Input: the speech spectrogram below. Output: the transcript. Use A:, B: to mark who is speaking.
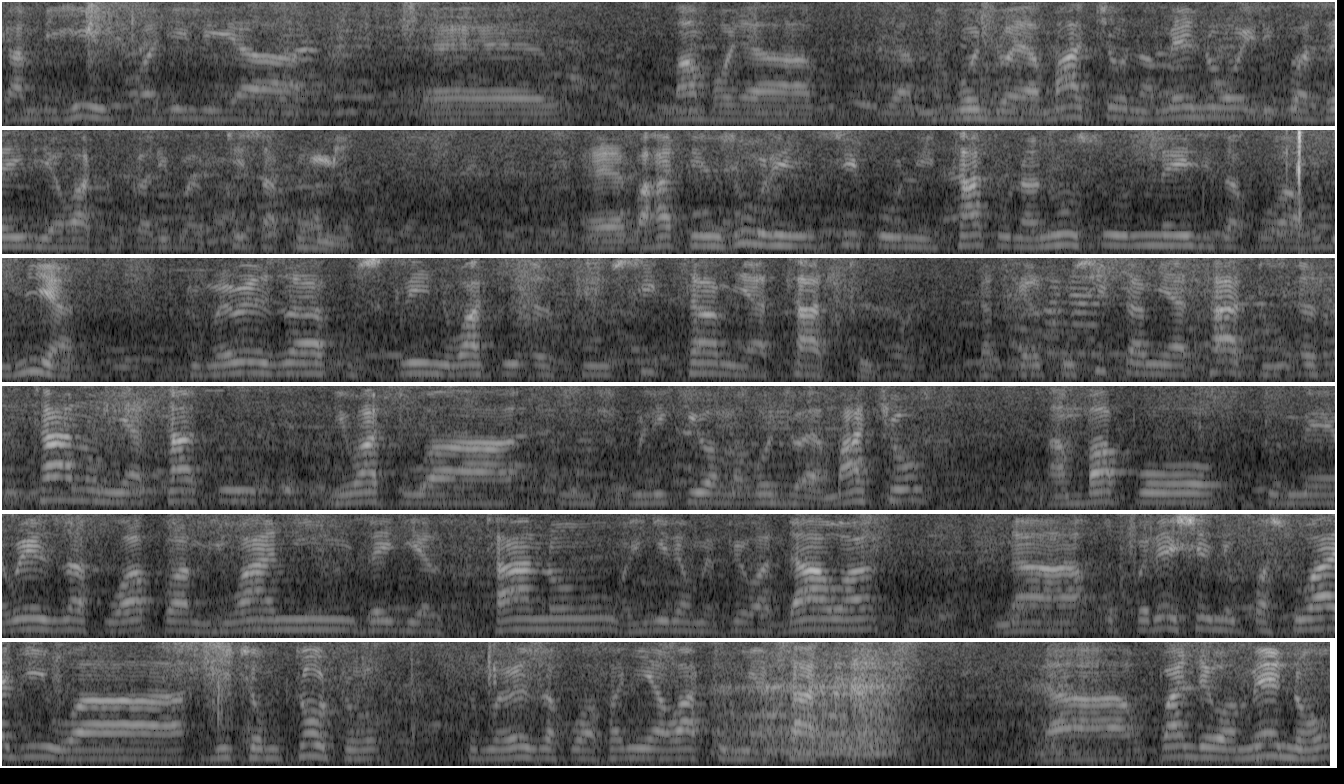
A: kambi hii kwa ajili ya eh, mambo ya, ya magonjwa ya macho na meno ilikuwa zaidi ya watu karibu elfu tisa kumi. Eh, bahati nzuri siku ni tatu na nusu nne hizi za kuwahudumia tumeweza kuscreen watu elfu sita mia tatu katika elfu sita mia tatu elfu tano mia tatu ni watu wa kushughulikiwa magonjwa ya macho ambapo tumeweza kuwapa miwani zaidi ya elfu tano wengine wamepewa dawa na operation ya upasuaji wa jicho mtoto tumeweza kuwafanyia watu mia tatu. Na upande wa meno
